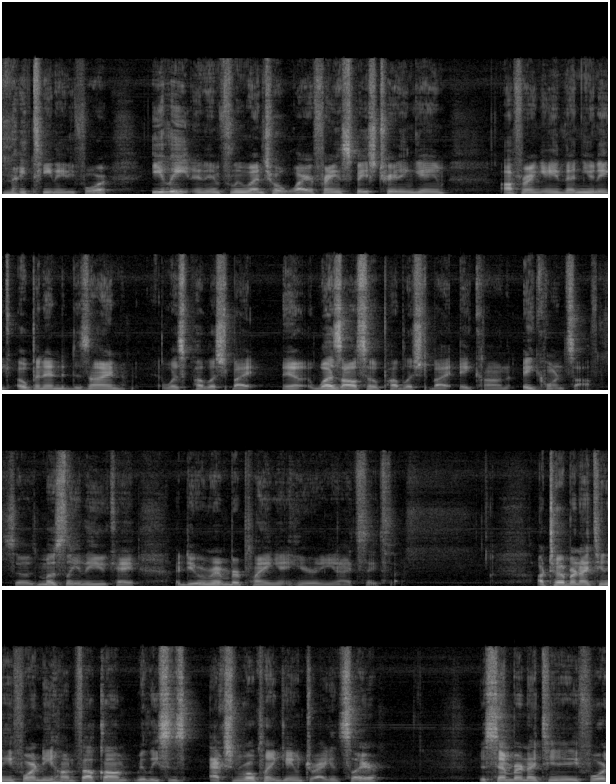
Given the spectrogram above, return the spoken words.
1984, Elite, an influential wireframe space trading game offering a then unique open-ended design, was published by it was also published by Acorn Acornsoft. So it's mostly in the UK. I do remember playing it here in the United States though. October 1984, Nihon Falcom releases action role-playing game Dragon Slayer. December 1984,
